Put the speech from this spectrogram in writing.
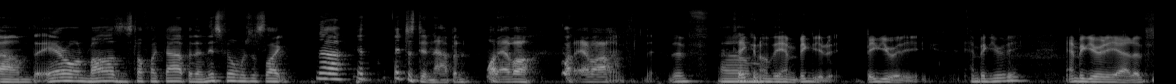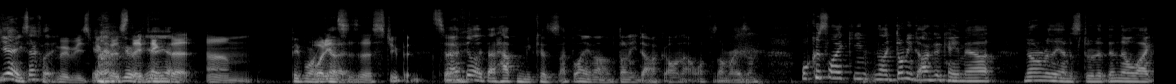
um, the air on Mars and stuff like that. But then this film was just like, nah, it, it just didn't happen. Whatever, whatever. They've, they've taken Um, all the ambiguity, ambiguity, ambiguity, ambiguity out of Yeah, exactly. movies Yeah, because they think yeah, yeah. that um, People won't get it. audiences are stupid. So I feel like that happened because I blame um, Donnie Darko on that one for some reason. Well, because like in, like Donnie Darko came out, no one really understood it. Then they were like,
